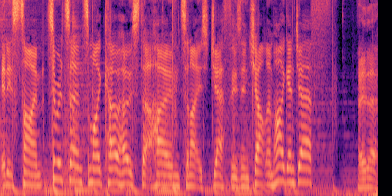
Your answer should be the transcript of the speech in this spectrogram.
It is time to return to my co host at home. Tonight it's Jeff, who's in Cheltenham. Hi again, Jeff. Hey there.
